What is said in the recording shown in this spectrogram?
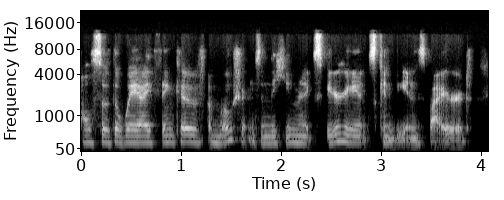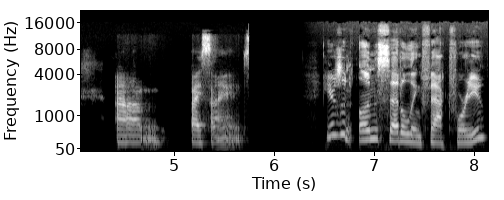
also the way I think of emotions and the human experience can be inspired um, by science. Here's an unsettling fact for you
